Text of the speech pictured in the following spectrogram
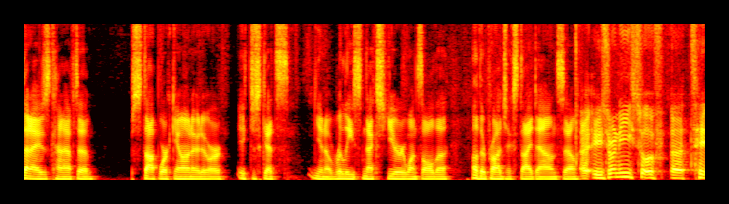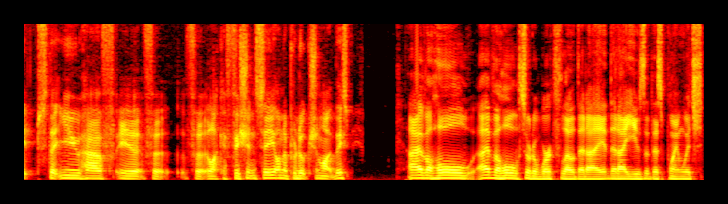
then I just kind of have to stop working on it, or it just gets you know released next year once all the other projects die down. So, uh, is there any sort of uh, tips that you have uh, for for like efficiency on a production like this? I have a whole I have a whole sort of workflow that I that I use at this point, which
